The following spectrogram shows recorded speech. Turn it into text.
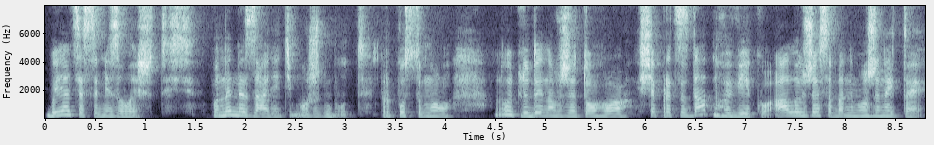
бояться самі залишитись. Вони не зайняті можуть бути. Припустимо, ну, людина вже того ще працездатного віку, але вже себе не може знайти.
